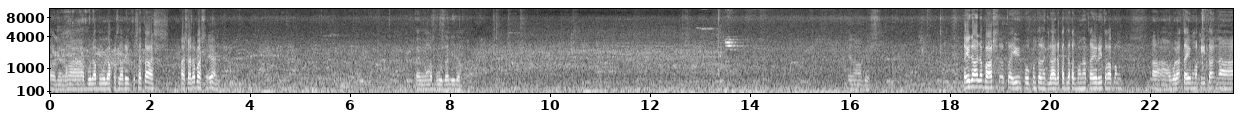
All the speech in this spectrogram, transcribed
Oh, may mga bula-bula pa sila rito sa taas. Ah, sa labas. Ayan. Ay, mga bula nila. Ayan mga guys. Tayo lalabas at tayo yung pupunta naglalakad-lakad muna tayo rito habang ah, wala tayong makita na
